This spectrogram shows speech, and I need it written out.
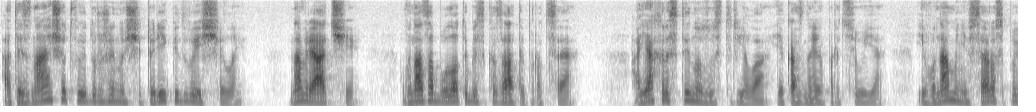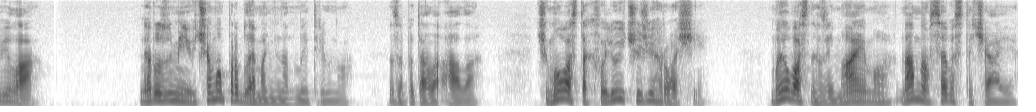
А ти знаєш, що твою дружину ще торік підвищили? Навряд чи. Вона забула тобі сказати про це. А я Христину зустріла, яка з нею працює, і вона мені все розповіла. Не розумію, в чому проблема, Ніна Дмитрівно? запитала Алла. Чому вас так хвилюють чужі гроші? Ми у вас не займаємо, нам на все вистачає.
